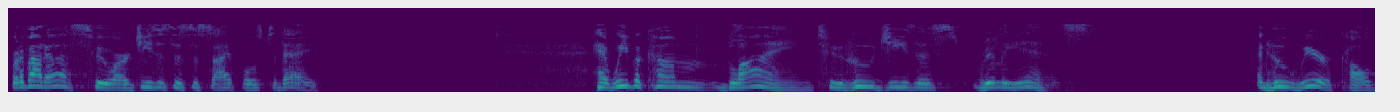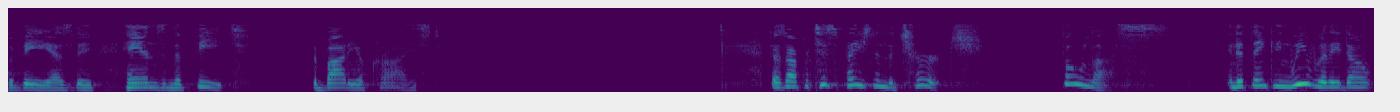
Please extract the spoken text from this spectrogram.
What about us who are Jesus' disciples today? Have we become blind to who Jesus really is and who we're called to be as the hands and the feet, the body of Christ? Does our participation in the church fool us into thinking we really don't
